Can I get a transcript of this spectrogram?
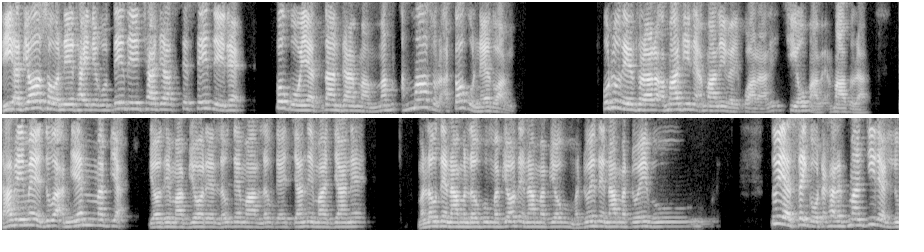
ဒီအပြောဆိုအနေထိုင်တွေကိုသေးသေးချာချာစစ်ဆေးနေတဲ့ ပုဂ္ဂိုလ်ရဲ့တန်တန်မှာအမှားဆိုတာအတော့ကိုနဲသွားပြီပုထုဇဉ်ဆိုတာတော့အမှားကြီးနဲ့အမှားလေးပဲကွာတာလေရှိအောင်ပါပဲအမှားဆိုတာဒါပေမဲ့ तू ကအမြဲမပြတ်ပြောစင်မှာပြောတယ်လှုပ်တယ်မှာလှုပ်တယ်ကြမ်းတယ်မှာကြမ်းတယ်မလှုပ်တဲ့နာမလှုပ်ဘူးမပြောတဲ့နာမပြောဘူးမတွေးတဲ့နာမတွေးဘူးသူ့ရဲ့စိတ်ကိုတခါလဲမှန်ကြည့်တဲ့လူ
